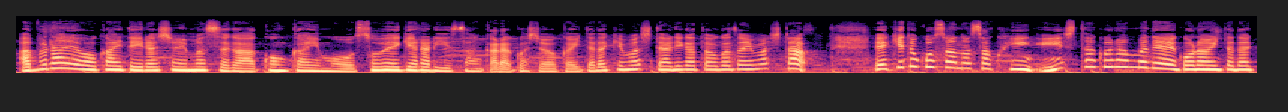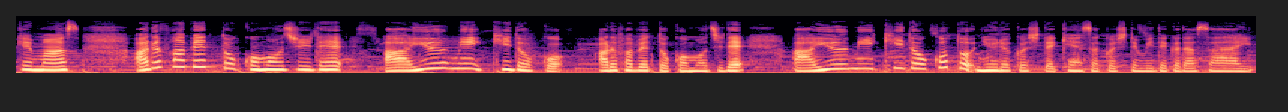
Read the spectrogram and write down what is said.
油絵を描いていらっしゃいますが今回もソエギャラリーさんからご紹介いただきましてありがとうございました。え木戸さんの作品インスタグラムでご覧いただけます。アルファベット小文字であゆみ木戸アルファベット小文字であゆみ木戸と入力して検索してみてください。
